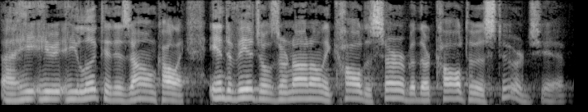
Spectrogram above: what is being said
Uh, he, he, he looked at his own calling. Individuals are not only called to serve, but they're called to a stewardship.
